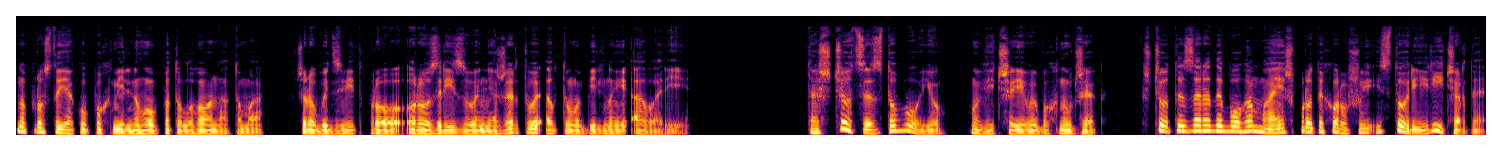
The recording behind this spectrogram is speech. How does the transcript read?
ну просто як у похмільного патологоанатома, що робить звіт про розрізування жертви автомобільної аварії. Та що це з тобою? у відчаї вибухнув Джек. Що ти заради бога маєш проти хорошої історії, Річарде?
